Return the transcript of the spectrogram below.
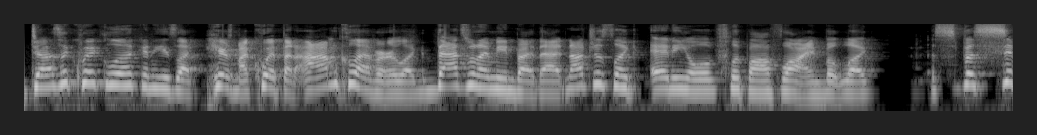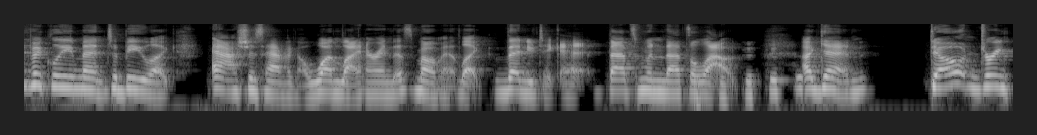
does a quick look and he's like, here's my quip and I'm clever. Like that's what I mean by that. Not just like any old flip off line, but like specifically meant to be like Ash is having a one liner in this moment. Like then you take a hit. That's when that's allowed. Again, don't drink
